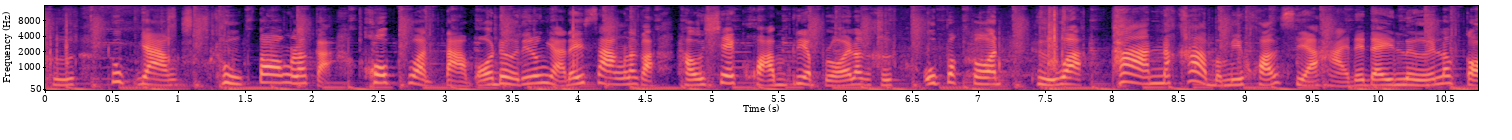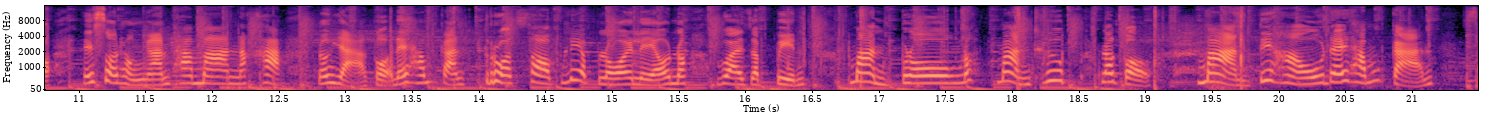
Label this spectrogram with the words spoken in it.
คือ ทุกอย่างถูกต้องแล้วก็ครบถ้วนตามออเดอร์ที่ต้องอยากได้สั่งแล้วก็เขาเช็คความเรียบร้อยแล้วก็คือ อุปกรณ์ถือว่าผ่านนะคะมันมีความเสียหายใด ๆ เลย แล้วก็ในส่วนของงานผ้ามานนะคะน้องหยาก็ได้ทำการตรวจสอบเรียบร้อยแล้วเนาะว่าจะเป็นม่านโปร่งเนาะม่านทึบแล้วก็ม่านที่เขาได้ทำการ ส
